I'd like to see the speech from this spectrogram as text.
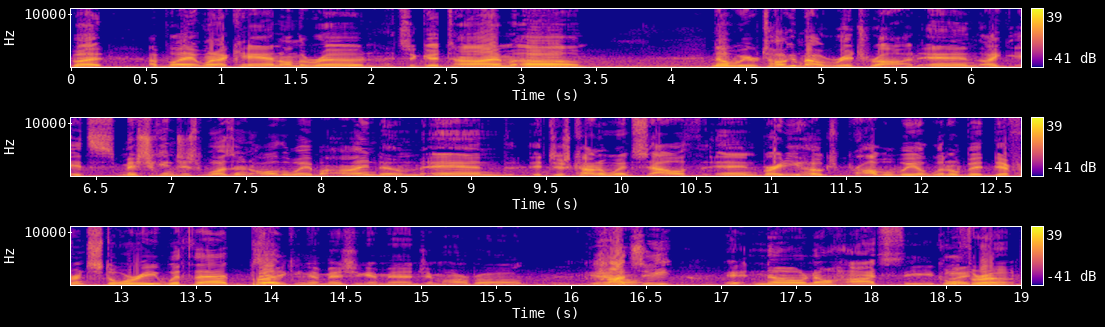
But I play it when I can on the road. It's a good time. Um, no, we were talking about Rich Rod, and like it's Michigan just wasn't all the way behind him, and it just kind of went south. And Brady Hoke's probably a little bit different story with that. But Speaking of Michigan, man, Jim Harbaugh. you hot seat, It, no, no hot seat. cool but, throne.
